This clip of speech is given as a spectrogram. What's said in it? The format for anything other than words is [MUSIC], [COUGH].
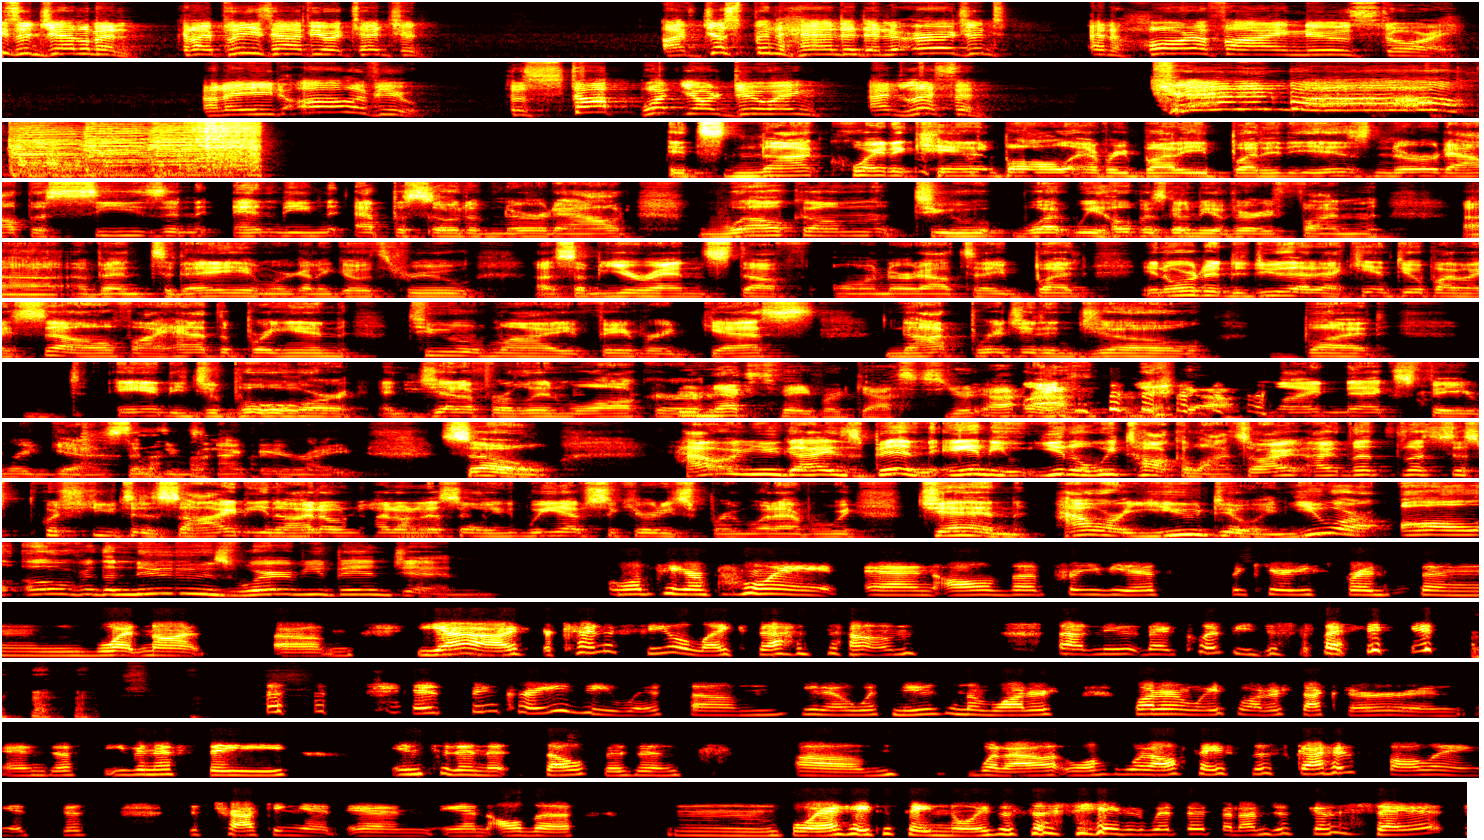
Ladies and gentlemen, can I please have your attention? I've just been handed an urgent and horrifying news story. And I need all of you to stop what you're doing and listen. Cannonball! It's not quite a cannonball, everybody, but it is Nerd Out, the season ending episode of Nerd Out. Welcome to what we hope is going to be a very fun uh, event today. And we're going to go through uh, some year end stuff on Nerd Out today. But in order to do that, I can't do it by myself. I had to bring in two of my favorite guests, not Bridget and Joe, but Andy Jabbour and Jennifer Lyn Walker. Your next favorite guests. Your my, [LAUGHS] yeah. my next favorite guest. That's exactly right. So, how have you guys been, Andy? You know, we talk a lot, so I, I let's let's just push you to the side. You know, I don't I don't necessarily. We have security sprint, whatever. We Jen, how are you doing? You are all over the news. Where have you been, Jen? Well, to your [LAUGHS] point, and all the previous security sprints and whatnot. Um, yeah, I, I kind of feel like [LAUGHS] that um, that new that clip you just played. [LAUGHS] it's been crazy with um, you know, with news in the water water and wastewater sector and and just even if the incident itself isn't um what I well what I'll say is the sky is falling. It's just just tracking it and and all the mm, boy, I hate to say noise [LAUGHS] associated with it, but I'm just to say it.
